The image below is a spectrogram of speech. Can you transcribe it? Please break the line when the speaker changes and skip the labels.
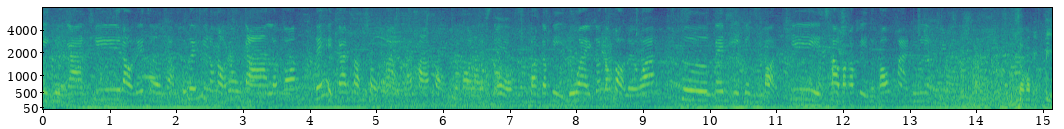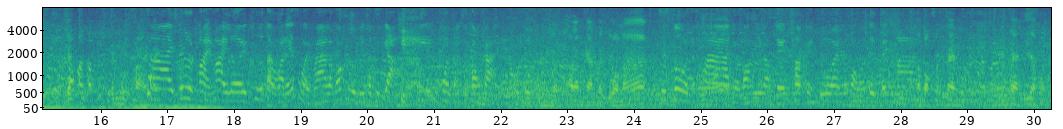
อีกหนึ่งงานที่เราได้เจอกับเพื่อนๆพี่น้องๆในวงการ แล้วก็ได้เห็นการปรับโฉมใหม่นะคะของเดอะมอลล์ไลฟ์สโต่บางกะปิด้วย ก็ต้องบอกเลยว่า คือเป็นอีกหนึ่งสปอตที่ชาวบางกะปิจะต้องมาที่นี่อย่างแน่นอน
เป็นเป็นหมุดหมาย
ใช่เป็นหมุดหมายใหม่เลย คือแต่ว่าได้สวยมาก แล้วก็คือมีครบทุกอย่างที่ทุกคนจะต้องการแน่นอน
แล้วอลังการเปิดตัวมาก
สุดๆค่ะเดี๋ยวเรามีแบบเลนคาเป็ดด้วยต้องบอกว่าตื่นเต้นมาก
มาบอกแฟนๆแฟนๆที่อยากมา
